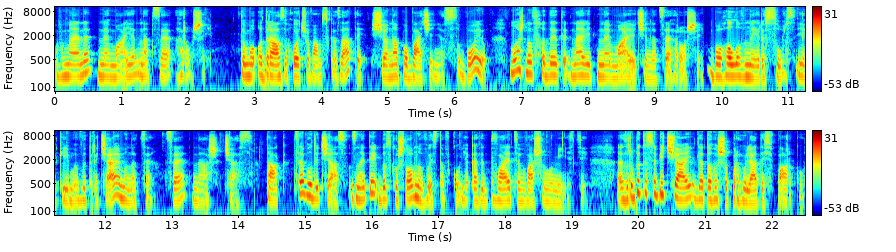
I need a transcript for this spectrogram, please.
в мене немає на це грошей. Тому одразу хочу вам сказати, що на побачення з собою можна сходити навіть не маючи на це грошей, бо головний ресурс, який ми витрачаємо на це, це наш час. Так, це буде час знайти безкоштовну виставку, яка відбувається в вашому місті, Е, зробити собі чай для того, щоб прогулятись в парку,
